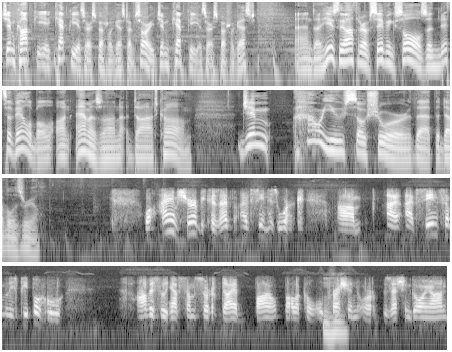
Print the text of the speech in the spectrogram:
Jim Kopke, Koepke is our special guest. I'm sorry, Jim Koepke is our special guest. And uh, he is the author of Saving Souls, and it's available on Amazon.com. Jim, how are you so sure that the devil is real? Well, I am sure because I've I've seen his work. Um, I, I've seen some of these people who obviously have some sort of diabolical mm-hmm. oppression mm-hmm. or possession going on.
